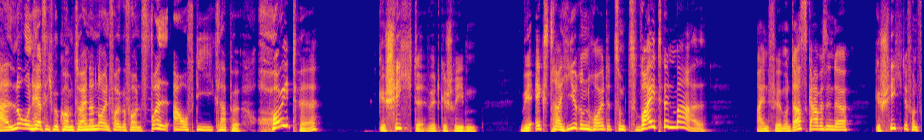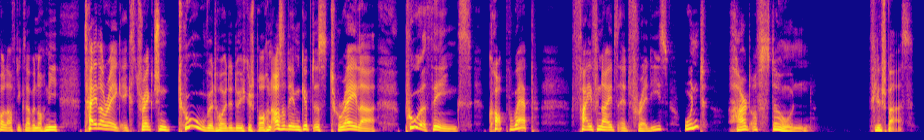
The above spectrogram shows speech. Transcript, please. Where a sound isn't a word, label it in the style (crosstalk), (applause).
Hallo und herzlich willkommen zu einer neuen Folge von Voll auf die Klappe. Heute Geschichte wird geschrieben. Wir extrahieren heute zum zweiten Mal einen Film und das gab es in der Geschichte von Voll auf die Klappe noch nie. Tyler Rake Extraction 2 wird heute durchgesprochen. Außerdem gibt es Trailer, Poor Things, Cobweb, Five Nights at Freddy's und Heart of Stone. Viel Spaß.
